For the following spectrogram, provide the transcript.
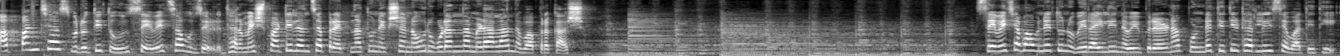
आप्पांच्या स्मृतीतून सेवेचा उजेड. धर्मेश पाटील यांच्या प्रयत्नातून एकशे नऊ रुग्णांना मिळाला नवा प्रकाश. सेवेच्या भावनेतून उभी राहिली नवी प्रेरणा. पुण्यतिथी ठरली सेवातिथी.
